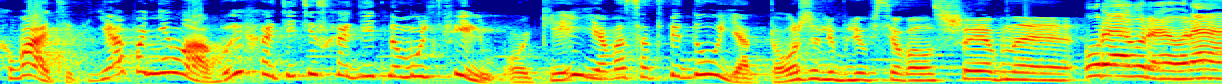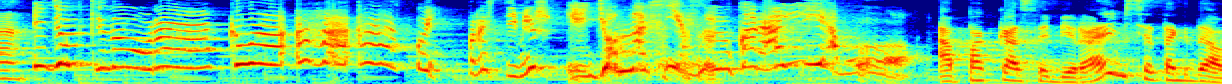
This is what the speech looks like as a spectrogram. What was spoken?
хватит, я поняла, вы хотите сходить на мультфильм. Окей, я вас отведу, я тоже люблю все волшебное. Ура, ура, ура. Идем в кино, ура. Кла, ага, ага. Ой, прости, Миш, идем на снежную королеву. А пока собираемся тогда,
